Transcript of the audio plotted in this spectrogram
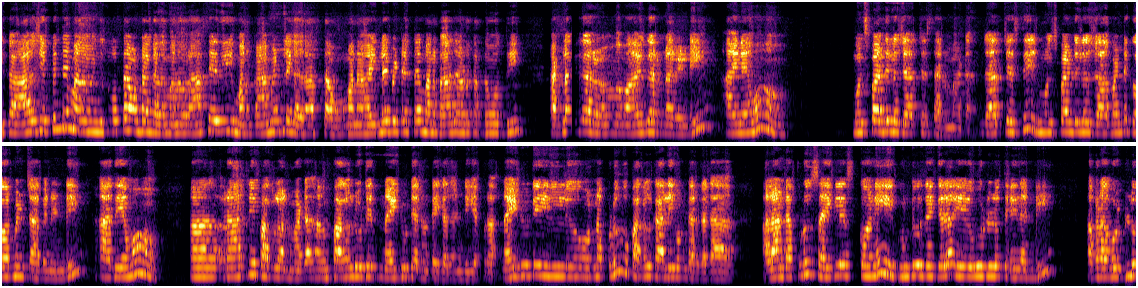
ఇంకా వాళ్ళు చెప్పిందే మనం ఇంక చూస్తా ఉంటాం కదా మనం రాసేది మన కామెంట్లే కదా రాస్తాము. మన హైడ్లో పెట్టేస్తే మన బాధ ఎవరికి అర్థమవుద్ది? అట్లా గారు మా మావి గారు ఉన్నారండి. ఆయనేమో మున్సిపాలిటీలో జాబ్ చేస్తారనమాట జాబ్ చేసి మున్సిపాలిటీలో జాబ్ అంటే గవర్నమెంట్ జాబేనండి. అదేమో రాత్రి పగలు అనమాట పగల డ్యూటీ నైట్ డ్యూటీ అని ఉంటాయి కదండి అప్పుడు. నైట్ డ్యూటీలు ఉన్నప్పుడు పగలు ఖాళీగా ఉంటారు కదా. అలాంటప్పుడు సైకిల్ వేసుకొని గుంటూరు దగ్గర ఏ ఊర్లో తెలియదండి. అక్కడ ఒడ్లు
